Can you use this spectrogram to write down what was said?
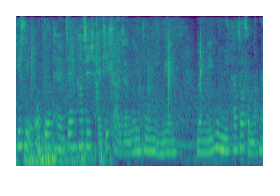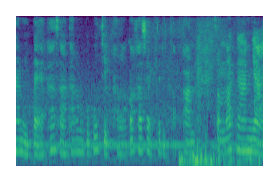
ที่สี่ว่าตัวแทนแจ้งค่าใช้จ่ายที่จ่ายจากเงินทุนหมุนเวียน ในนี้คือมีค่าเช่าสำนักงานหมื่นแปดค่าสาธารณูปโภคเจ็ดพันแล้วก็ค่าใช้จ่ายเครดิตสองพันสำนักงานใหญ่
